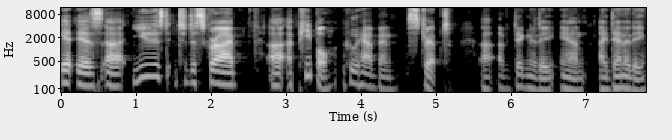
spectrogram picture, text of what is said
it is uh, used to describe uh, a people who have been stripped uh, of dignity and identity.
